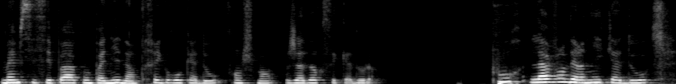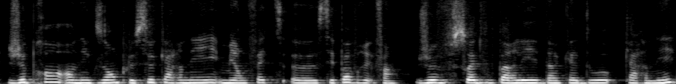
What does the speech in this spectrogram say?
même si c'est pas accompagné d'un très gros cadeau. Franchement, j'adore ces cadeaux-là. Pour l'avant-dernier cadeau, je prends en exemple ce carnet, mais en fait, euh, c'est pas vrai. Enfin, je souhaite vous parler d'un cadeau carnet,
